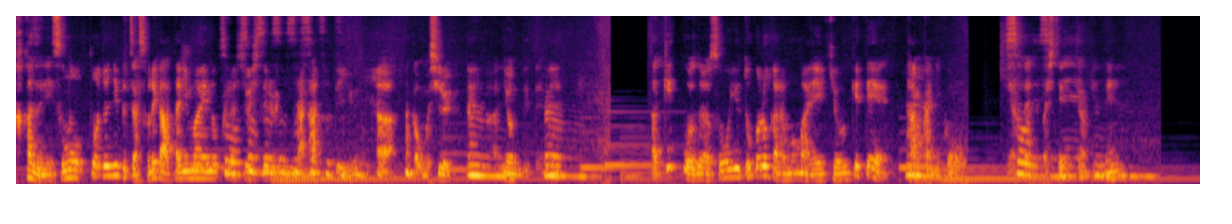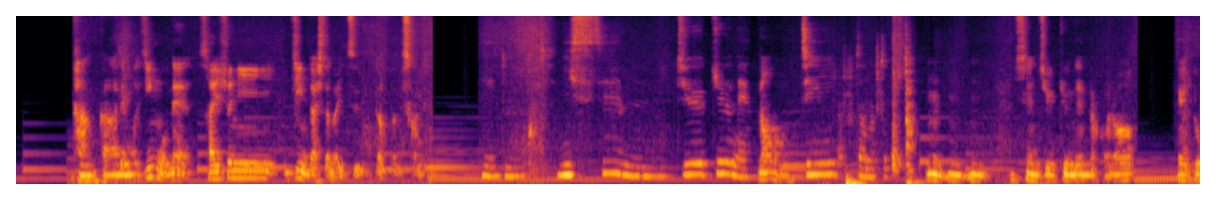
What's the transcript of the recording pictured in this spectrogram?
書かずに、その登場人物はそれが当たり前の暮らしをしてるんだなっていうのが、なんか面白いよね。うん読んでてね。うんあ結構だからそういうところからもまあ影響を受けて短歌にこうやったりとかしてるってわけね。短歌。でもジンをね最初にジン出したのはいつだったんですかね？うんえっ、と2019年あ。のジーッとの時。うんうんうん。2019年だからえっ、と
